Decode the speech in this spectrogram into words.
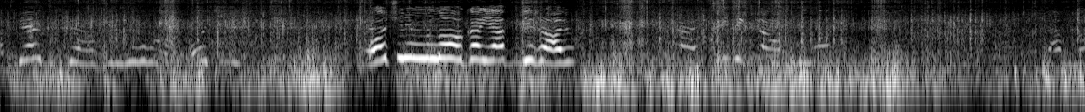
Опять говно. Очень Очень много я об'їжджаю. красивый говно. Говно.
